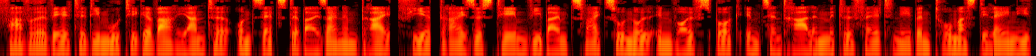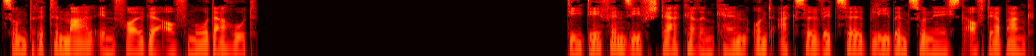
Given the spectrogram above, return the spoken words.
Favre wählte die mutige Variante und setzte bei seinem 3-4-3-System wie beim 2-0 in Wolfsburg im zentralen Mittelfeld neben Thomas Delaney zum dritten Mal in Folge auf Moda Hut. Die defensiv stärkeren Ken und Axel Witzel blieben zunächst auf der Bank.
